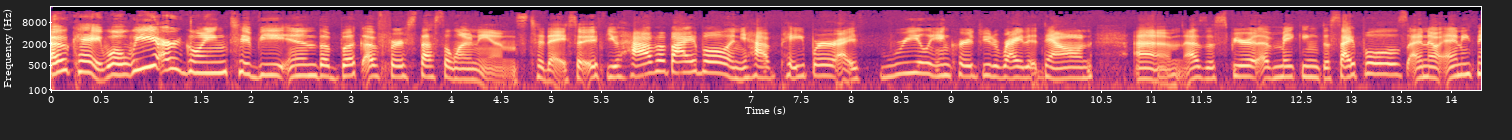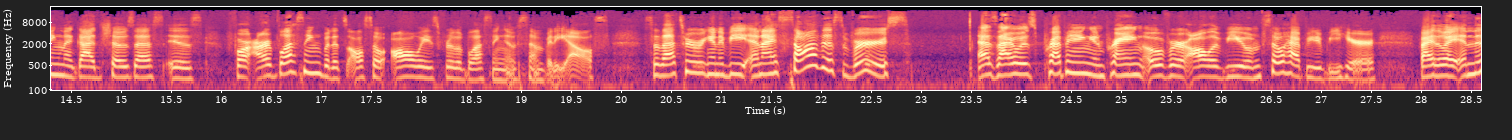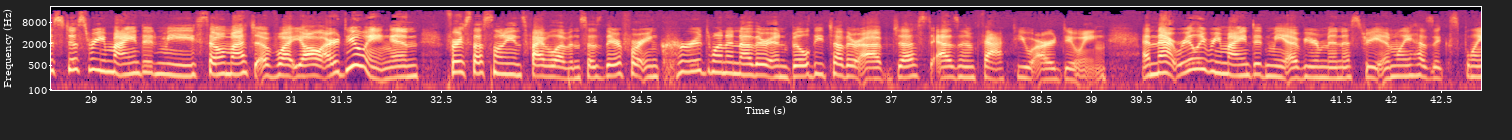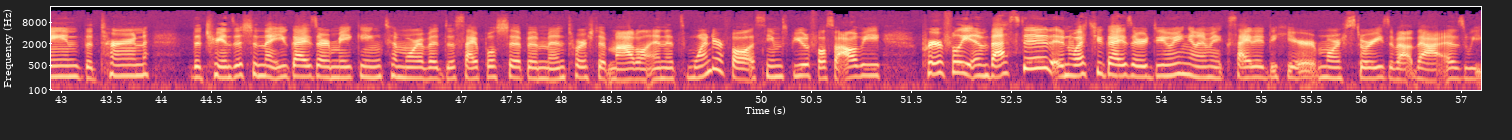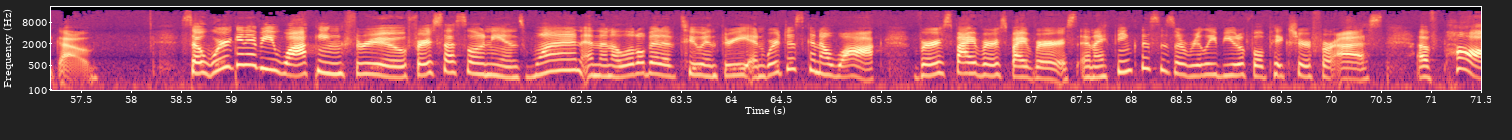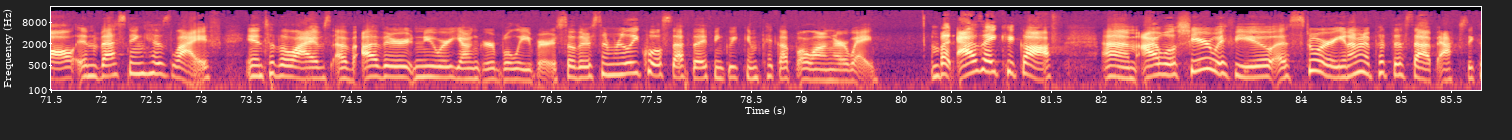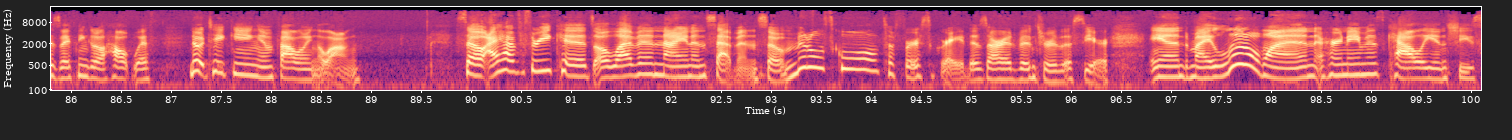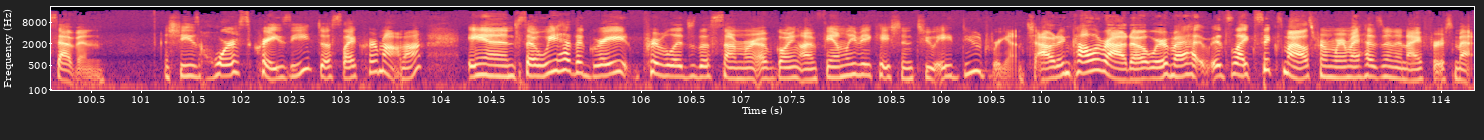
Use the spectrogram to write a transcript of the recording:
Okay, well, we are going to be in the book of First Thessalonians today. So if you have a Bible and you have paper, I really encourage you to write it down um, as a spirit of making disciples. I know anything that God shows us is for our blessing, but it's also always for the blessing of somebody else. So that's where we're going to be. And I saw this verse as I was prepping and praying over all of you. I'm so happy to be here by the way. And this just reminded me so much of what y'all are doing. And 1 Thessalonians 5:11 says, "Therefore encourage one another and build each other up, just as in fact you are doing." And that really reminded me of your ministry. Emily has explained the turn the transition that you guys are making to more of a discipleship and mentorship model and it's wonderful it seems beautiful so i'll be prayerfully invested in what you guys are doing and i'm excited to hear more stories about that as we go so we're going to be walking through 1 Thessalonians 1 and then a little bit of 2 and 3 and we're just going to walk verse by verse by verse. And I think this is a really beautiful picture for us of Paul investing his life into the lives of other newer younger believers. So there's some really cool stuff that I think we can pick up along our way. But as I kick off, um, I will share with you a story, and I'm going to put this up actually because I think it'll help with note taking and following along. So I have three kids 11, 9, and 7. So middle school to first grade is our adventure this year. And my little one, her name is Callie, and she's 7. She's horse crazy, just like her mama. And so we had the great privilege this summer of going on family vacation to a dude ranch out in Colorado, where my it's like six miles from where my husband and I first met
